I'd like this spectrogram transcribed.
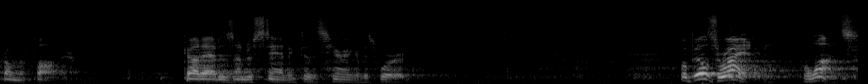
from the Father. God add his understanding to this hearing of his word. Well, Bill's right, for once.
